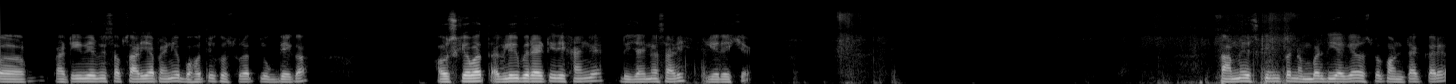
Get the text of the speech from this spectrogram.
पार्टी वेयर में सब साड़ियाँ पहनिए बहुत ही खूबसूरत लुक देगा। और उसके बाद अगली वेराइटी दिखाएँगे डिज़ाइनर साड़ी। ये देखिए। सामने स्क्रीन पर नंबर दिया गया, उस पर कॉन्टैक्ट करें।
